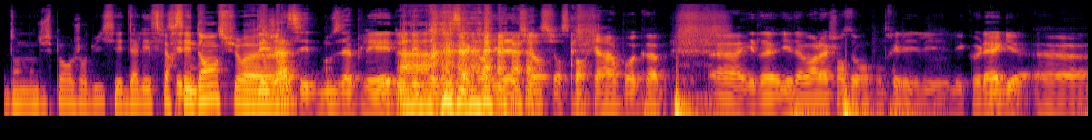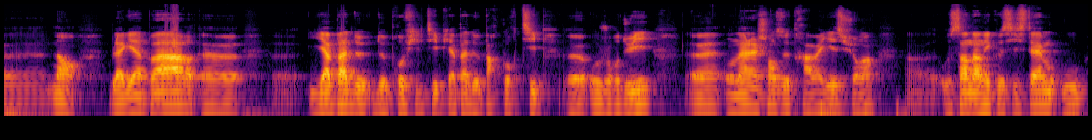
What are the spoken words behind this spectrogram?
dans le monde du sport aujourd'hui C'est d'aller se faire ses dents sur... Euh... Déjà, c'est de nous appeler, de ah. déposer sa candidature sur sportcarrière.com euh, et d'avoir la chance de rencontrer les, les, les collègues. Euh, non, blague à part, euh, il n'y a pas de, de, profil type, il n'y a pas de parcours type aujourd'hui. on a la chance de travailler sur un, au sein d'un écosystème où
